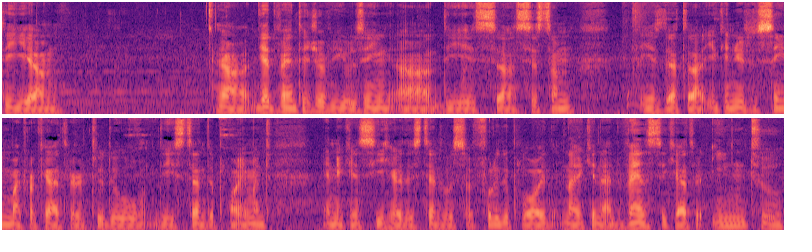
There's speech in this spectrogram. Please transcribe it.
The um, uh, the advantage of using this system is that uh, you can use the same microcatheter to do the stent deployment and you can see here the stent was uh, fully deployed. Now you can advance the catheter into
